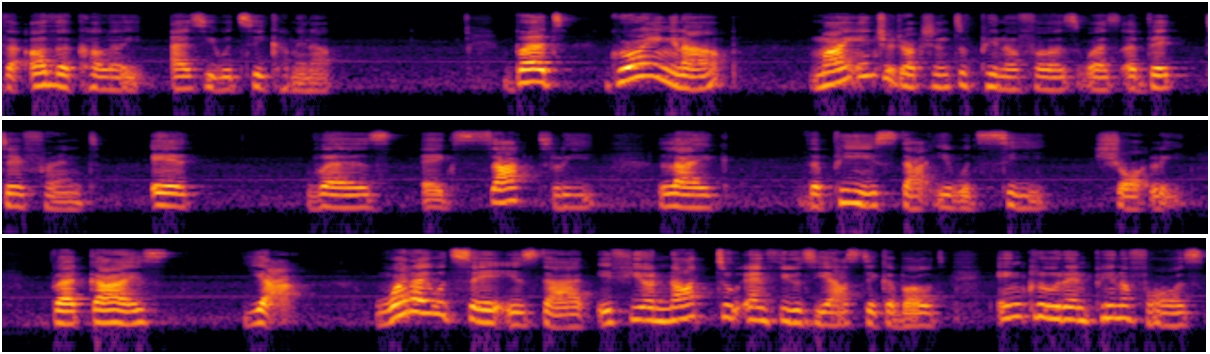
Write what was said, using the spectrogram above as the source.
the other color as you would see coming up. But growing up, my introduction to pinafores was a bit different. It was exactly like the piece that you would see shortly. But guys, yeah, what I would say is that if you're not too enthusiastic about including pinafores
